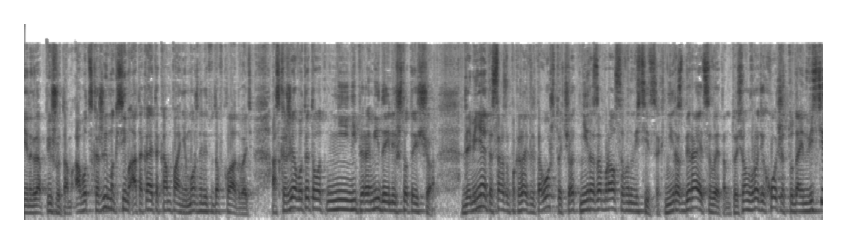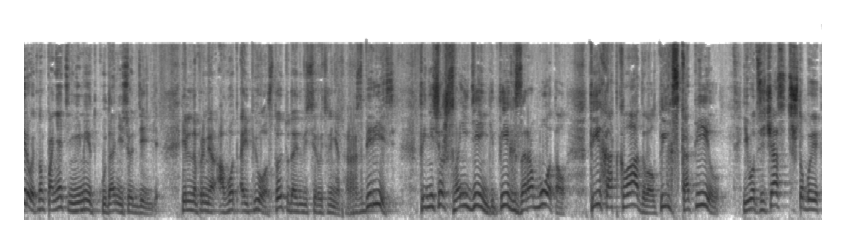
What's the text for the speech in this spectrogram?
иногда пишут там, а вот скажи, Максим, а такая-то компания, можно ли туда вкладывать? А скажи, а вот это вот не, не пирамида или что-то еще? Для меня это сразу показатель того, что человек не разобрался в инвестициях, не разбирается в этом. То есть он вроде хочет туда инвестировать, но понятия не имеет, куда несет деньги. Или, например, а вот IPO, стоит туда инвестировать или нет? Разберись. Ты несешь свои деньги, ты их заработал, ты их откладывал, ты их скопил. И вот сейчас, чтобы,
